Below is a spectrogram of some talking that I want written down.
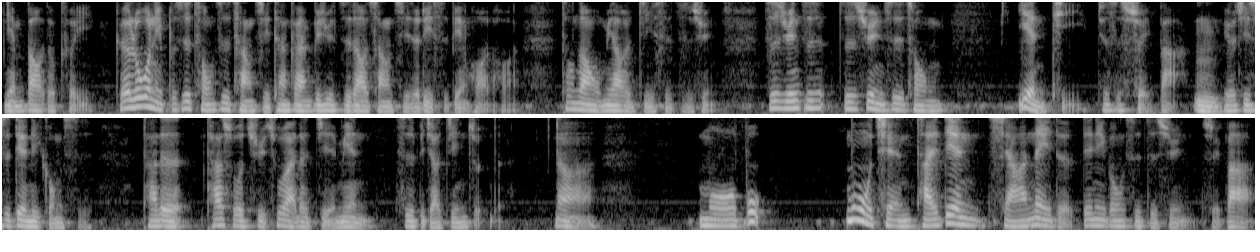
年报都可以。可是如果你不是从事长期探勘，必须知道长期的历史变化的话，通常我们要有即时资讯。咨询资资讯是从验体，就是水坝，嗯，尤其是电力公司，它的它所取出来的截面是比较精准的。那某部目前台电辖内的电力公司资讯水坝，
